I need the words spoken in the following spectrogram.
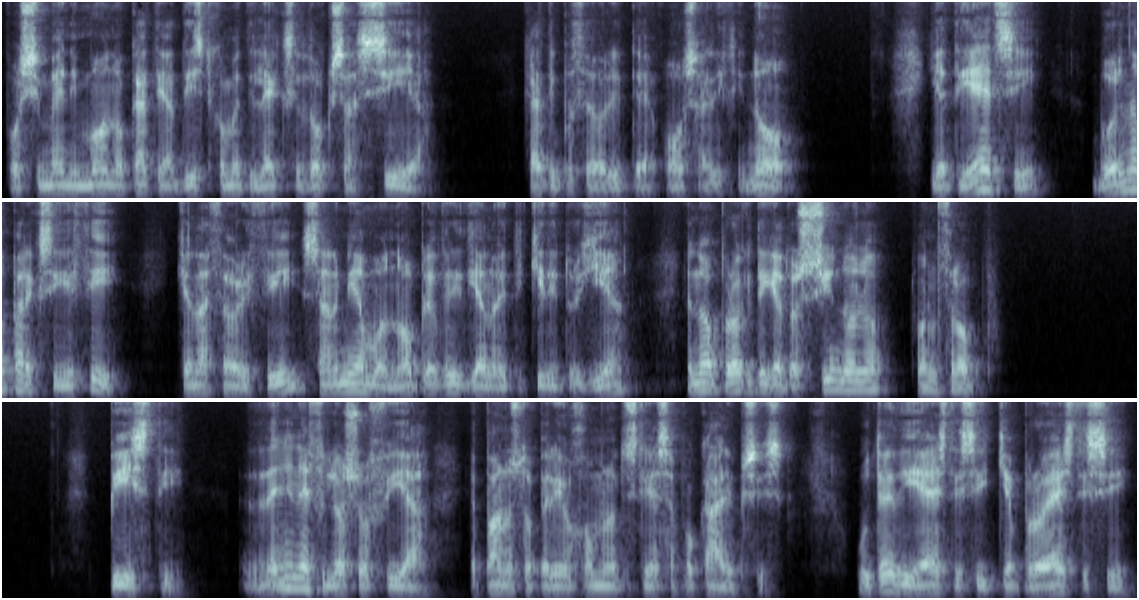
πως σημαίνει μόνο κάτι αντίστοιχο με τη λέξη δοξασία, κάτι που θεωρείται ως αληθινό, γιατί έτσι μπορεί να παρεξηγηθεί και να θεωρηθεί σαν μια μονόπλευρη διανοητική λειτουργία ενώ πρόκειται για το σύνολο του ανθρώπου. Πίστη δεν είναι φιλοσοφία επάνω στο περιεχόμενο της Θείας Αποκάλυψης, ούτε διέστηση και προέστηση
